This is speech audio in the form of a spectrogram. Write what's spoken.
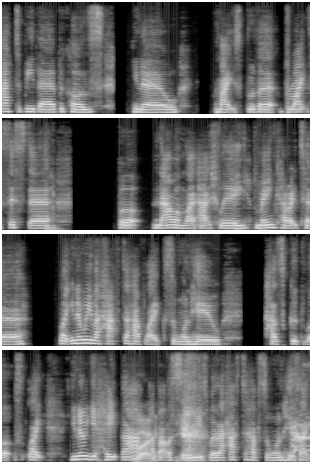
had to be there because you know Mike's brother Mike's sister but now I'm like actually main character like you know when you have to have like someone who has good looks like you know you hate that Right. about a series where they have to have someone who's like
